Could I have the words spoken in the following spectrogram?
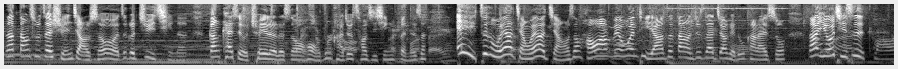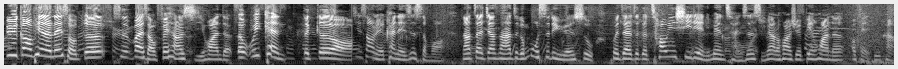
那当初在选角的时候，这个剧情呢，刚开始有 trailer 的时候，吼，卢卡就超级兴奋的说：“哎、欸，这个我要讲，我要讲。”我说：“好啊，没有问题啊，这当然就是要交给卢卡来说。”然后尤其是预告片的那首歌是麦嫂非常喜欢的《The Weekend》的歌哦。少女的看点是什么？然后再加上它这个穆斯林元素，会在这个超英系列里面产生什么样的化学变化呢？OK，卢卡，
